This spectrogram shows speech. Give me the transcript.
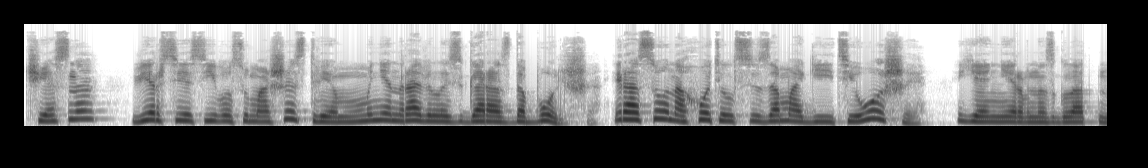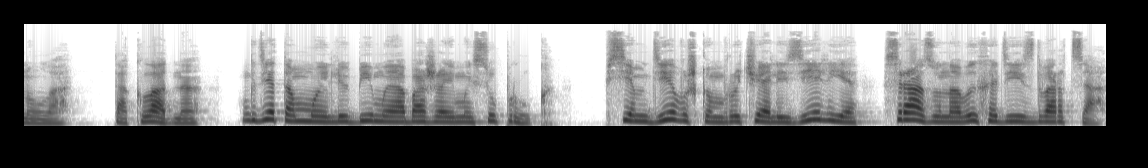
Честно, версия с его сумасшествием мне нравилась гораздо больше. И раз он охотился за магией Тиоши, я нервно сглотнула. Так, ладно, где там мой любимый обожаемый супруг? Всем девушкам вручали зелье сразу на выходе из дворца.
